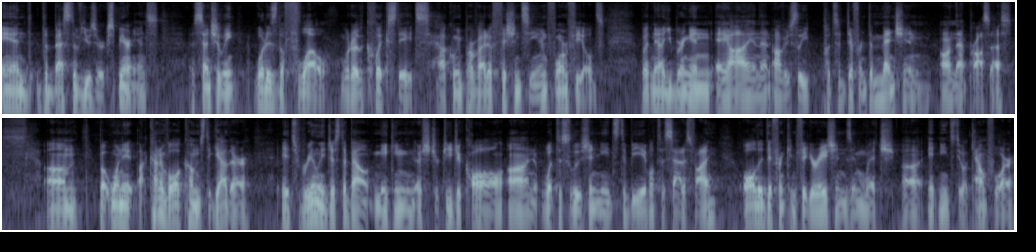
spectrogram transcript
and the best of user experience. Essentially, what is the flow? What are the click states? How can we provide efficiency in form fields? But now you bring in AI, and that obviously puts a different dimension on that process. Um, but when it kind of all comes together, it's really just about making a strategic call on what the solution needs to be able to satisfy, all the different configurations in which uh, it needs to account for,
